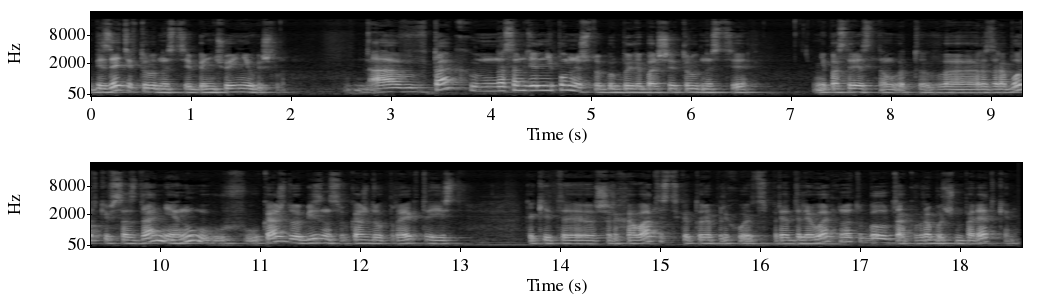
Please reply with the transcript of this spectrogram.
Без этих трудностей бы ничего и не вышло. А так, на самом деле, не помню, чтобы были большие трудности непосредственно вот в разработке, в создании. Ну, у каждого бизнеса, у каждого проекта есть какие-то шероховатости, которые приходится преодолевать, но это было так, в рабочем порядке.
